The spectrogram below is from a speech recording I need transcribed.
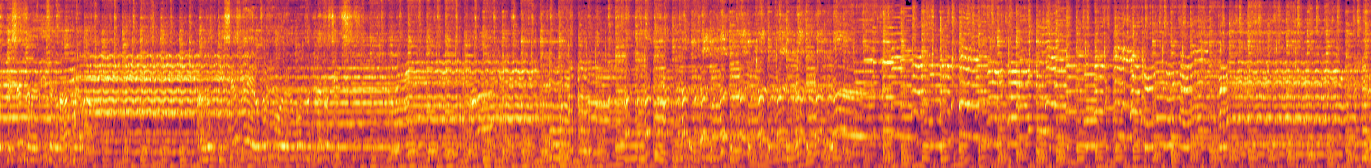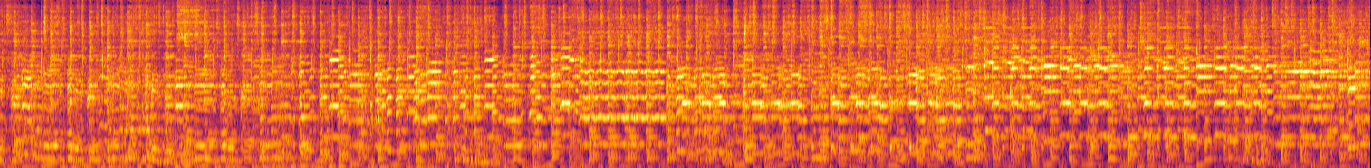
26 le dice que nos va a llevar. Al 27 los amigos de la Montañita Cruz.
